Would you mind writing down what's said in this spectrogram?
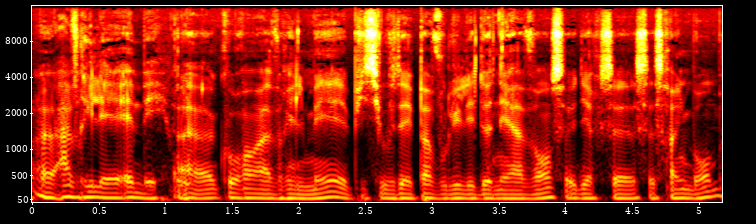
euh, Avril et mai. Oui. Euh, courant avril-mai. Et puis si vous n'avez pas voulu les donner avant, ça veut dire que ce, ce sera une bombe?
